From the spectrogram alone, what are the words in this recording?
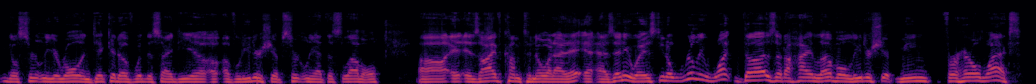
you know, certainly your role indicative with this idea of, of leadership, certainly at this level, uh, as I've come to know it as anyways, you know, really what does at a high level leadership mean for Harold Wax?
